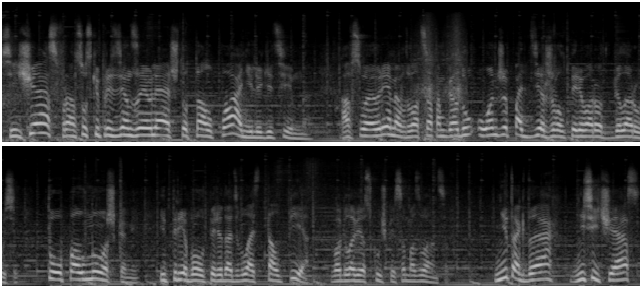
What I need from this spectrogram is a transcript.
Сейчас французский президент заявляет, что толпа нелегитимна – а в свое время, в 2020 году, он же поддерживал переворот в Беларуси, топал ножками и требовал передать власть толпе во главе с кучкой самозванцев. Ни тогда, ни сейчас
